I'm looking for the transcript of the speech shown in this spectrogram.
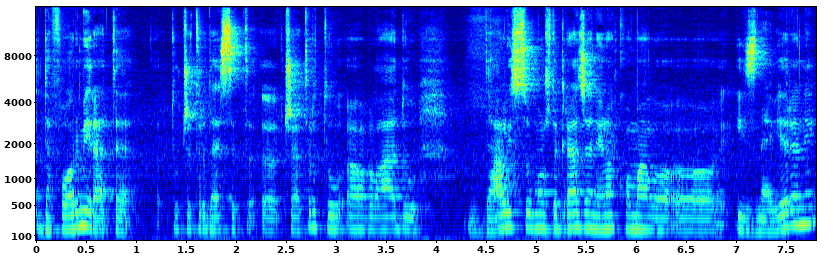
da formirate tu 44. vladu, da li su možda građani onako malo iznevjereni,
